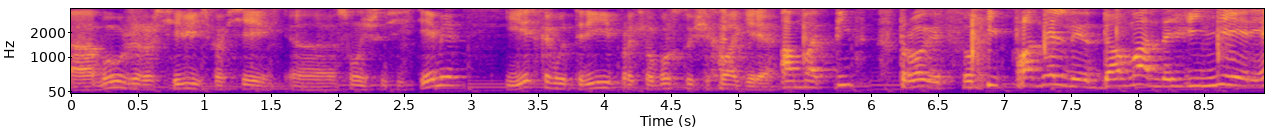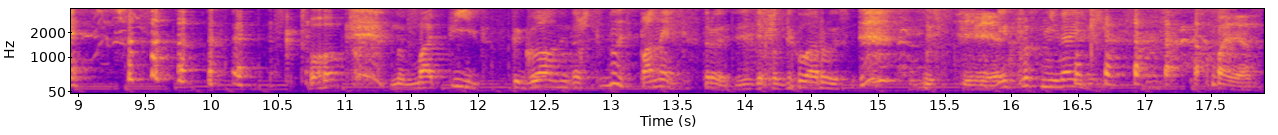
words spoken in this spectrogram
А, Мы уже расселились по всей э, Солнечной системе, И есть как бы три противоборствующих лагеря. А Мопит строит свои панельные дома на Венере. Кто? Ну, Мопит. Ты главный наш, ну, эти панельки строят везде по Беларуси. Я их просто ненавижу. Понятно.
